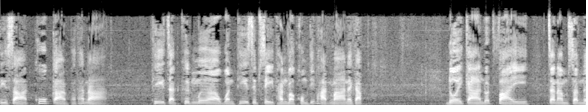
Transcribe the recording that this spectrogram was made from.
ติศาสตร์คู่การพัฒนา ที่จัดขึ้นเมื่อวันที่ 14 ธันวาคมที่ผ่านมานะครับ โดยการรถไฟจะนำเสน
